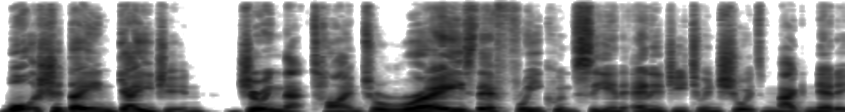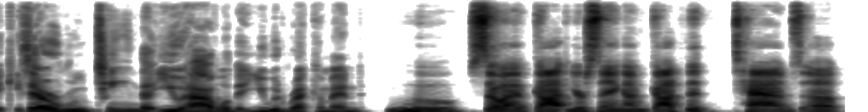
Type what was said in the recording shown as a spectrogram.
What should they engage in during that time to raise their frequency and energy to ensure it's magnetic? Is there a routine that you have or that you would recommend? Ooh, so I've got, you're saying I've got the tabs up,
